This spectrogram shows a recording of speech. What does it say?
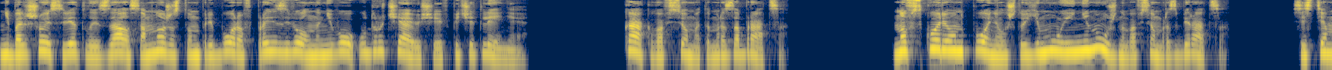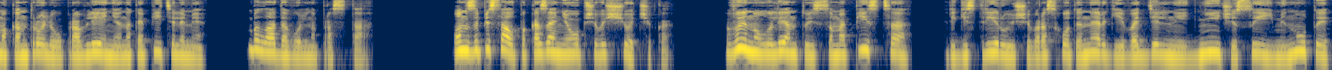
Небольшой светлый зал со множеством приборов произвел на него удручающее впечатление. Как во всем этом разобраться? Но вскоре он понял, что ему и не нужно во всем разбираться. Система контроля управления накопителями была довольно проста. Он записал показания общего счетчика, вынул ленту из самописца, регистрирующего расход энергии в отдельные дни, часы и минуты,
